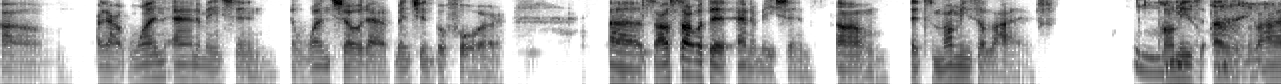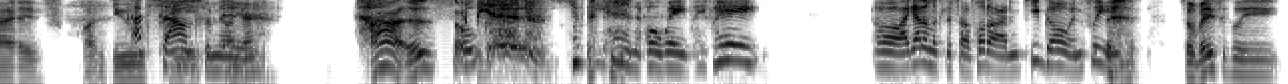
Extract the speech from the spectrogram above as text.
Um, I got one animation and one show that I've mentioned before. Uh, so I'll start with the animation. Um, it's Mummies Alive. Mummies, Alive. on you. That sounds familiar. Ah, it was so good. UPN. Oh wait, wait, wait. Oh, I gotta look this up. Hold on. Keep going, please. so basically,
